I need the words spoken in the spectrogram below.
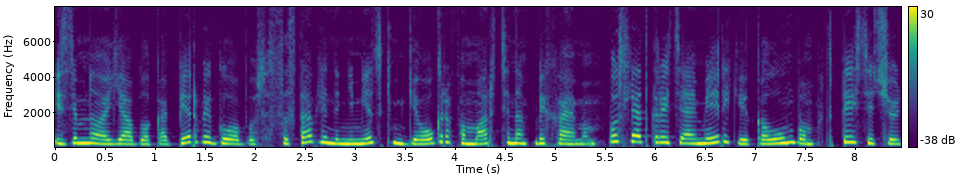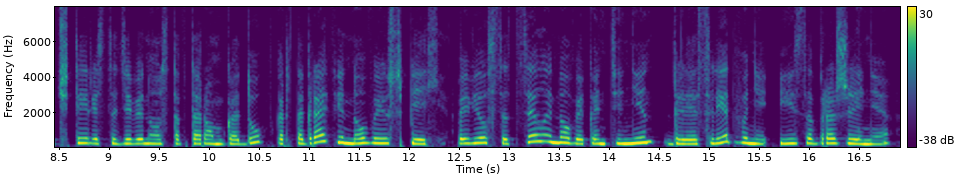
и земное яблоко «Первый глобус» составлены немецким географом Мартином Бехаймом. После открытия Америки Колумбом в 1492 году в картографии новые успехи. Появился целый новый континент для исследования и изображения –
